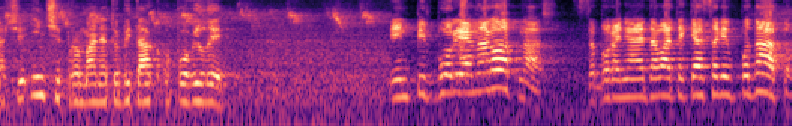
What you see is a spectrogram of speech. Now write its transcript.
А чи інші про мене тобі так оповіли? Він підбурює народ наш, забороняє давати кесарів податок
